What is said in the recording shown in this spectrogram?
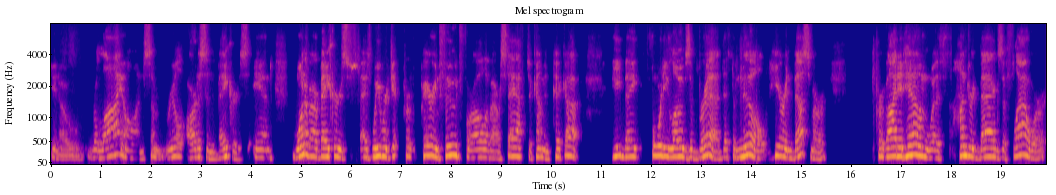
you know rely on some real artisan bakers. And one of our bakers as we were get preparing food for all of our staff to come and pick up he baked 40 loaves of bread that the mill here in Bessemer provided him with 100 bags of flour.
